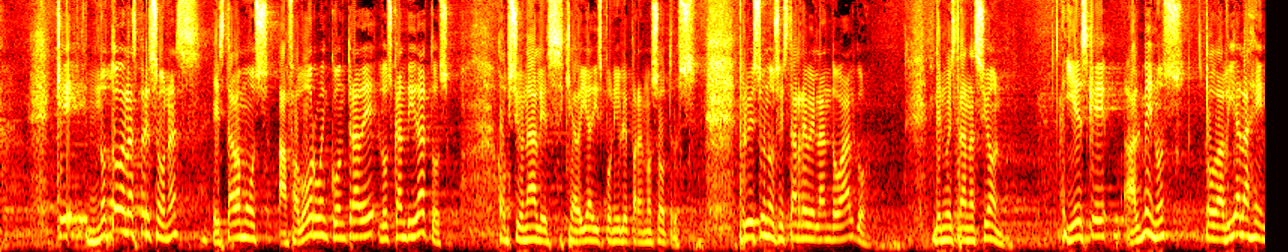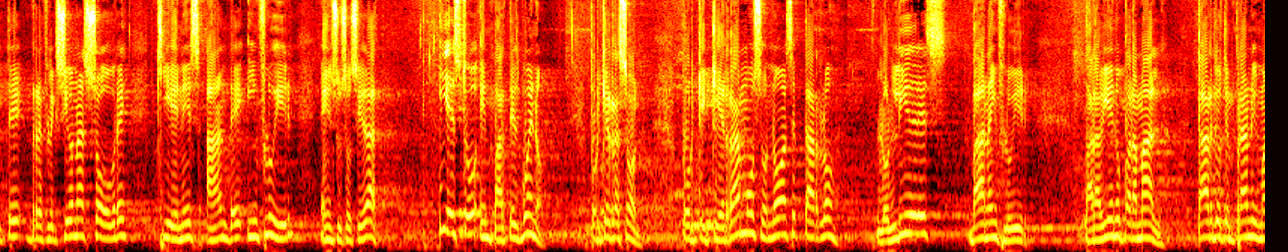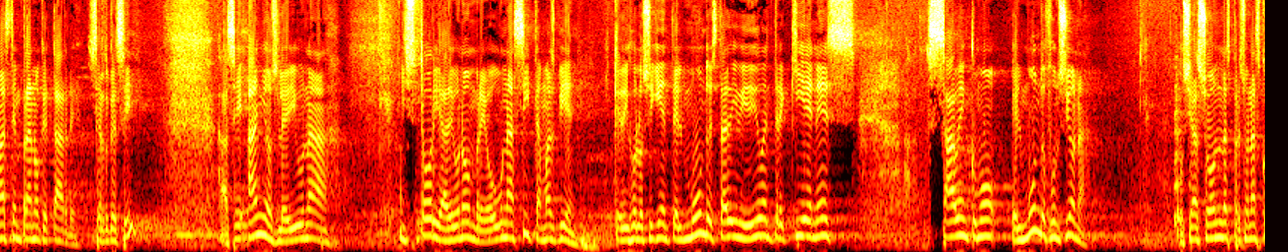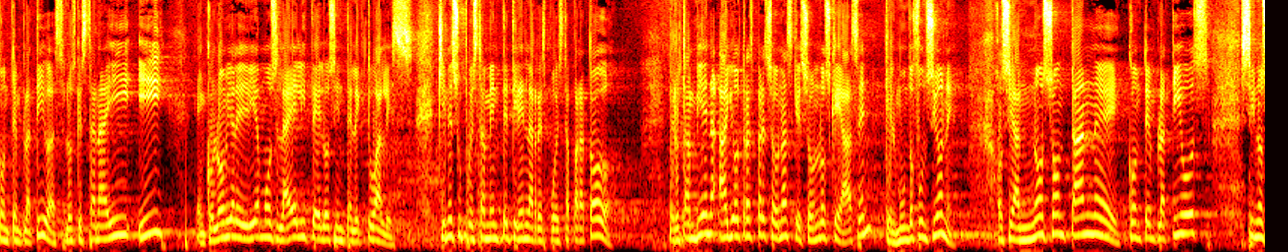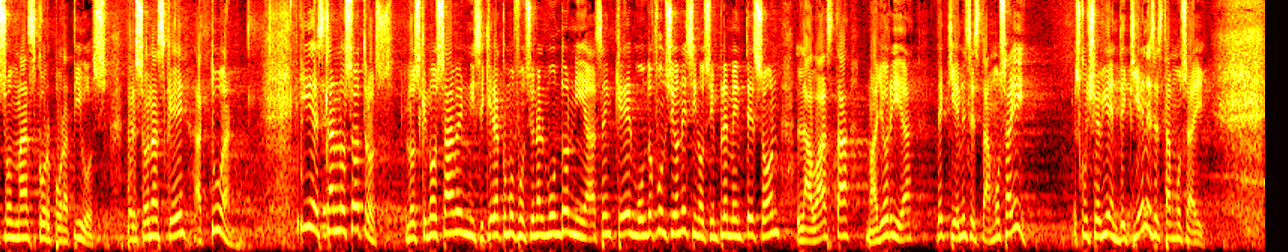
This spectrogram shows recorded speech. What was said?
Que no todas las personas estábamos a favor o en contra de los candidatos opcionales que había disponible para nosotros. Pero eso nos está revelando algo de nuestra nación. Y es que al menos todavía la gente reflexiona sobre quienes han de influir en su sociedad. Y esto en parte es bueno. ¿Por qué razón? Porque querramos o no aceptarlo, los líderes van a influir, para bien o para mal, tarde o temprano y más temprano que tarde. ¿Cierto que sí? Hace años leí una historia de un hombre, o una cita más bien, que dijo lo siguiente, el mundo está dividido entre quienes saben cómo el mundo funciona o sea, son las personas contemplativas, los que están ahí y en Colombia le diríamos la élite de los intelectuales, quienes supuestamente tienen la respuesta para todo. Pero también hay otras personas que son los que hacen que el mundo funcione. O sea, no son tan eh, contemplativos, sino son más corporativos. Personas que actúan. Y están los otros, los que no saben ni siquiera cómo funciona el mundo, ni hacen que el mundo funcione, sino simplemente son la vasta mayoría de quienes estamos ahí. Escuche bien, ¿de quiénes estamos ahí?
